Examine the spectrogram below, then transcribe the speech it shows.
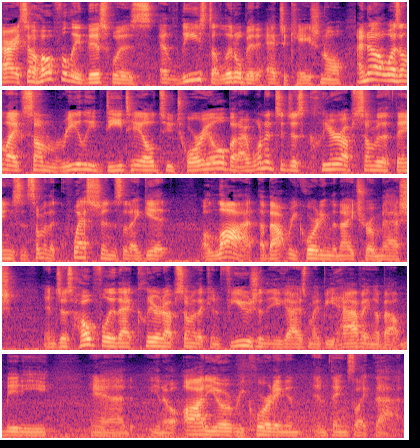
All right, so hopefully this was at least a little bit educational. I know it wasn't like some really detailed tutorial, but I wanted to just clear up some of the things and some of the questions that I get a lot about recording the Nitro Mesh, and just hopefully that cleared up some of the confusion that you guys might be having about MIDI and you know audio recording and, and things like that.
